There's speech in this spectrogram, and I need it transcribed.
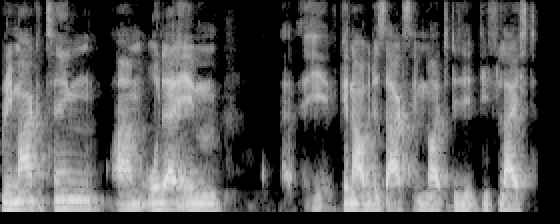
Remarketing ähm, oder eben, genau wie du sagst, eben Leute, die, die vielleicht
